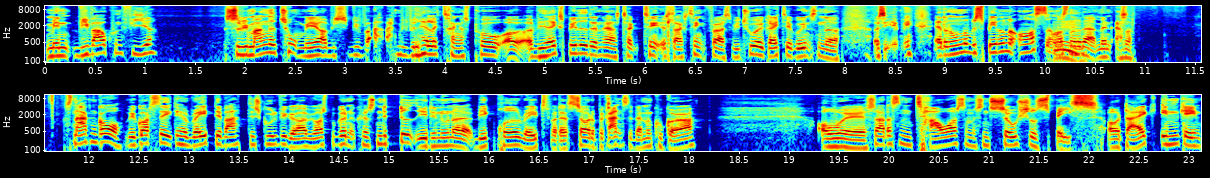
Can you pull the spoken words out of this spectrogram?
Men vi var jo kun fire. Så vi manglede to mere, og vi, vi, var, vi ville heller ikke trænge os på, og, og vi havde ikke spillet den her sta- ting, slags ting før, så vi turde ikke rigtig at gå ind sådan og, og sige, "Jamen, er der nogen, der vil spille med os, eller mm. sådan noget der. Men altså, snakken går. Vi kan godt se, at det her raid, det var, det skulle vi gøre. Vi var også begyndt at køre sådan lidt død i det nu, når vi ikke prøvede raids, for der, så var det begrænset, hvad man kunne gøre. Og øh, så er der sådan en tower, som er sådan en social space, og der er ikke in-game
